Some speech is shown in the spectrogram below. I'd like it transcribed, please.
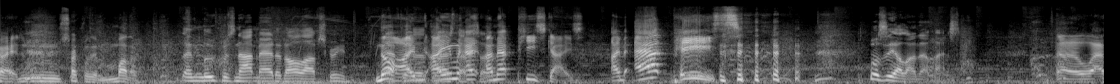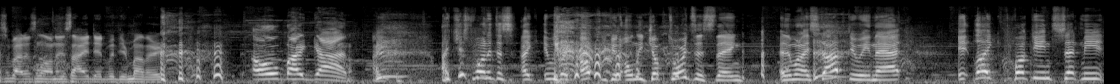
right, mm, sex with your mother. And Luke was not mad at all off screen. No, I'm I'm at. I'm at peace, guys. I'm at peace. We'll see how long that lasts. uh, lasts about as long as I did with your mother. Oh my god. I, I just wanted to. s- Like, it was like, oh, you can only jump towards this thing, and then when I stopped doing that, it like fucking sent me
